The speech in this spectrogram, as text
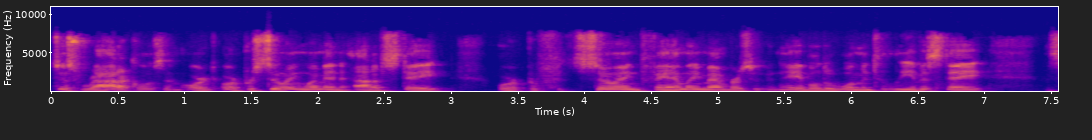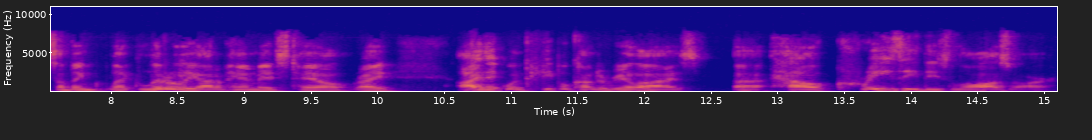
just radicalism or, or pursuing women out of state or pursuing family members who've enabled a woman to leave a state, something like literally out of Handmaid's Tale, right? I think when people come to realize uh, how crazy these laws are,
